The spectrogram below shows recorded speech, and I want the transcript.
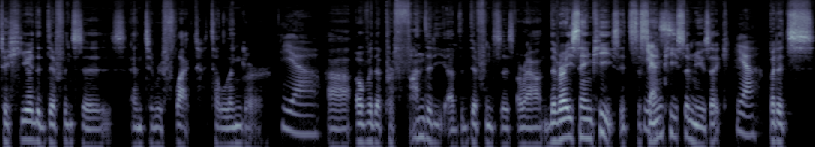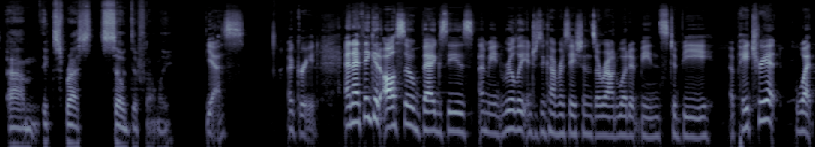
to hear the differences and to reflect to linger Yeah. uh, over the profundity of the differences around the very same piece it's the same Yes. piece of music Yeah. but it's um, expressed so differently Yes. Agreed. And I think it also begs these, I mean, really interesting conversations around what it means to be a patriot, what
